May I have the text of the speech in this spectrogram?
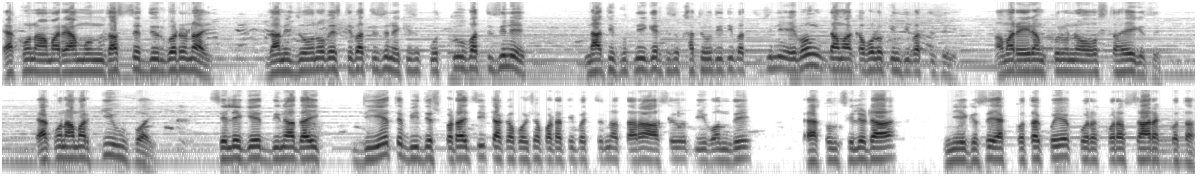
এখন আমার এমন যাচ্ছে দুর্ঘটনায় যে আমি যৌনও বেচতে পারতেছি না কিছু করতেও পারতেছি না। নাতি পুতনিকের কিছু খাতেও দিতে পারতেছি না এবং জামা কাপড়ও কিনতে পারতেছি না আমার এইরকম করুণ অবস্থা হয়ে গেছে। এখন আমার কি উপায়? ছেলেকে দিনাদায়ী দিয়ে তো বিদেশ পাঠাইছি টাকা পয়সা পাঠাতে পারছে না, তারা আছে বিবন্ধে এখন ছেলেটা নিয়ে গেছে এক কথা কয়ে, করা- করাচ্ছে আর এক কথা।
